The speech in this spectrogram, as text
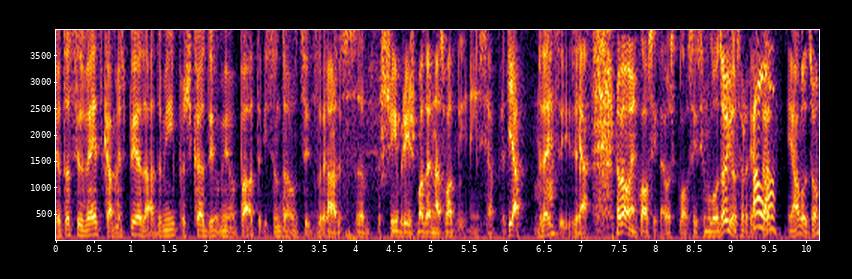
jo tas ir veids, kā mēs pierādām īpaši kardiomiopātiju homeopātijas un daudz citas lietas. Tādas uh, šī brīža modernās vadlīnijas. Jā, pēc... jā precīzi. Jā. Jā. Nu, vēl vienu klausītāju uzklausīsim. Lūdzu, jūs varat jautāt? Jā, lūdzu.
